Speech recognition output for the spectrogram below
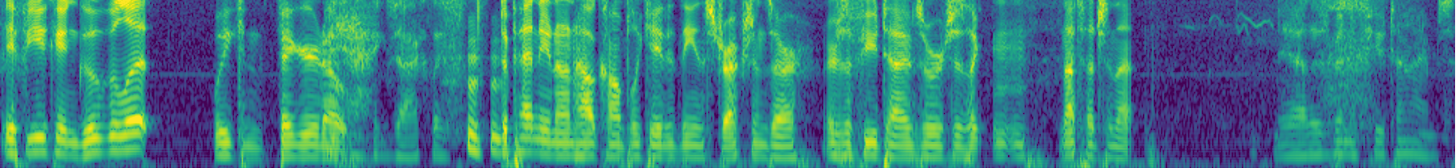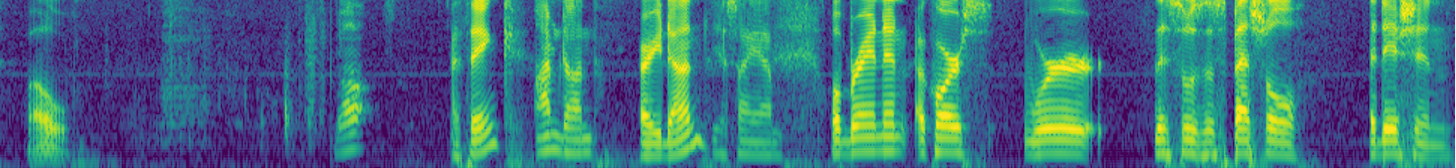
If you can Google it, we can figure it out. Yeah, exactly. Depending on how complicated the instructions are. There's a few times where it's just like, Mm-mm, not touching that. yeah, there's been a few times. Oh, Well, I think. I'm done. Are you done? Yes, I am. Well, Brandon, of course, we're this was a special edition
